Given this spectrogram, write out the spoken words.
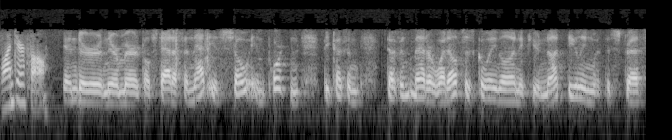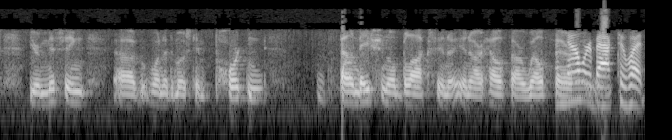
Wonderful. gender, and their marital status. And that is so important because it doesn't matter what else is going on. If you're not dealing with the stress, you're missing uh, one of the most important foundational blocks in, in our health, our welfare. And now we're back to what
